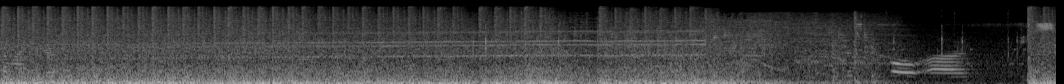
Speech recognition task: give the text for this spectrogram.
behind you. There's people, uh, just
